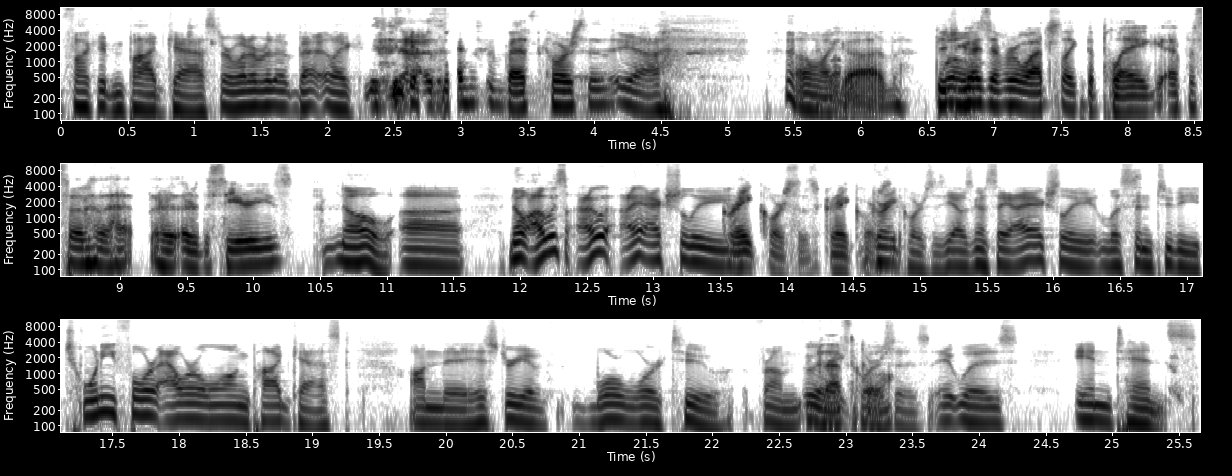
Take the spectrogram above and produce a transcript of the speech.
fucking podcast or whatever that be- like Yes. best courses. yeah. Oh my god! Did Well- you guys ever watch like the plague episode of that or, or the series? No, uh no, I was I I actually Great courses, great courses. Great courses. Yeah, I was going to say I actually listened to the 24 hour long podcast on the history of World War II from Ooh, Great that's cool. Courses. It was intense.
